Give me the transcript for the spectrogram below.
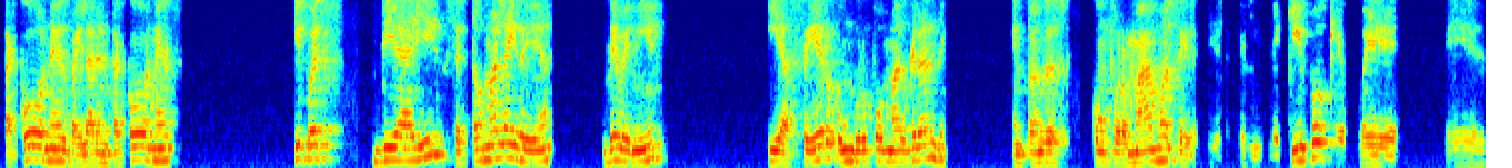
tacones, bailar en tacones. Y pues de ahí se toma la idea de venir y hacer un grupo más grande. Entonces conformamos el, equipo que fue eh,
